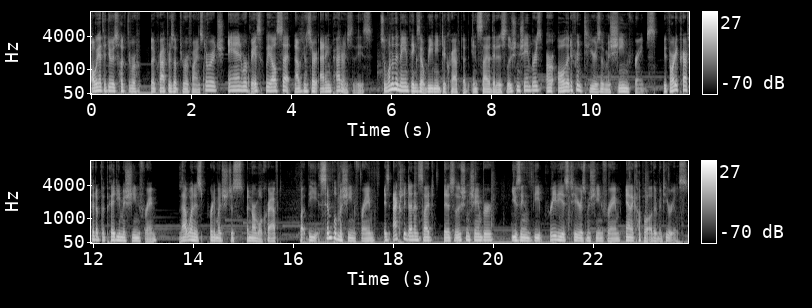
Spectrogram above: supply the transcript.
All we have to do is hook the, the crafters up to refined storage, and we're basically all set. Now we can start adding patterns to these. So one of the main things that we need to craft up inside of the dissolution chambers are all the different tiers of machine frames. We've already crafted up the pity machine frame. That one is pretty much just a normal craft but the simple machine frame is actually done inside the dissolution chamber using the previous tier's machine frame and a couple other materials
